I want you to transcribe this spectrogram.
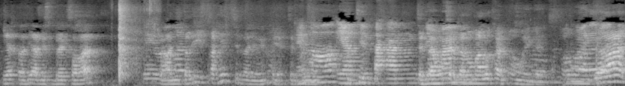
Ya tadi habis break sholat. Lanjut tadi terakhir ceritanya ini ya. Cerita yang Cintaan cerita, cerita memalukan. Oh my god. Oh my Oh my god.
